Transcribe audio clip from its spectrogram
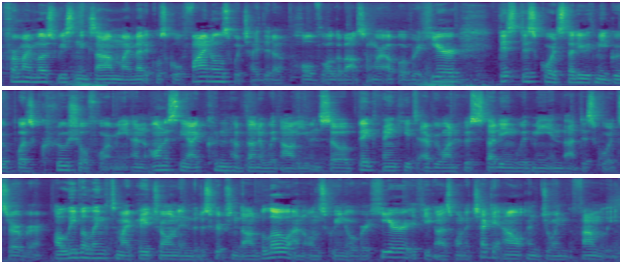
For my most recent exam, my medical school finals, which I did a whole vlog about somewhere up over here, this Discord study with me group was crucial for me. And honestly, I couldn't have done it without you. And so a big thank you to everyone who's studying with me in that Discord server. I'll leave a link to my Patreon in the description down below and on screen over here if you guys want to check it out and join the family.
